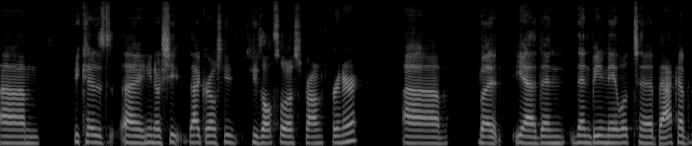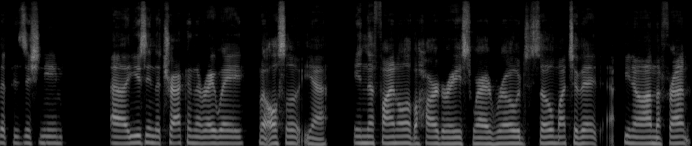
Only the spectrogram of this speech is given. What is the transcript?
um, because uh, you know she that girl she she's also a strong sprinter. Um, but yeah, then then being able to back up the positioning, uh, using the track in the right way, but also yeah, in the final of a hard race where I rode so much of it, you know, on the front,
